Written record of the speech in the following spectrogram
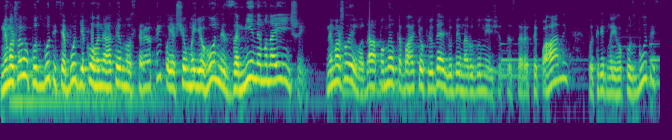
Неможливо позбутися будь-якого негативного стереотипу, якщо ми його не замінимо на інший. Неможливо, да? помилка багатьох людей, людина розуміє, що це стереотип поганий, потрібно його позбутись,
